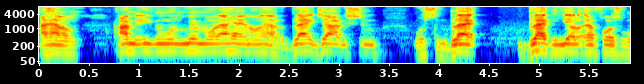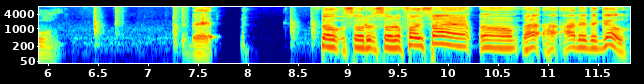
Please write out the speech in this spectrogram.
I had on, I mean, even when remember what I had on, I had a black jogging suit with some black, black and yellow Air Force One. Bet. So so the so the first time, um, how, how- how did it go?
